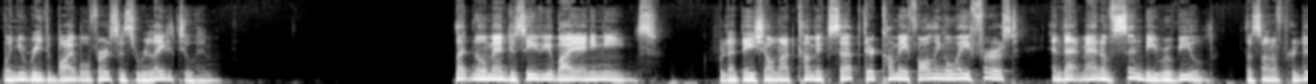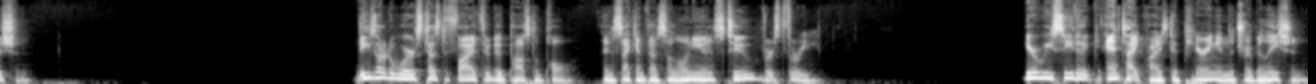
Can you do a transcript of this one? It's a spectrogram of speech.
when you read the Bible verses related to him. Let no man deceive you by any means, for that day shall not come except there come a falling away first, and that man of sin be revealed, the son of perdition. These are the words testified through the Apostle Paul in 2 Thessalonians 2, verse 3. Here we see the Antichrist appearing in the tribulation,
